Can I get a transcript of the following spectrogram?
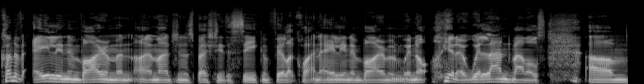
kind of alien environment. I imagine especially the sea can feel like quite an alien environment. We're not you know we're land mammals. Um,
